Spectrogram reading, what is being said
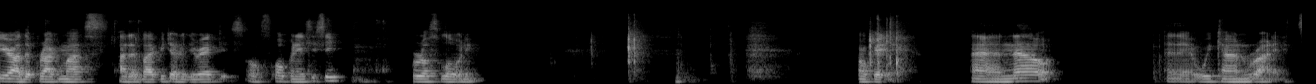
Here are the pragmas added by PW directives of OpenACC for offloading. Okay, and now uh, we can run it.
